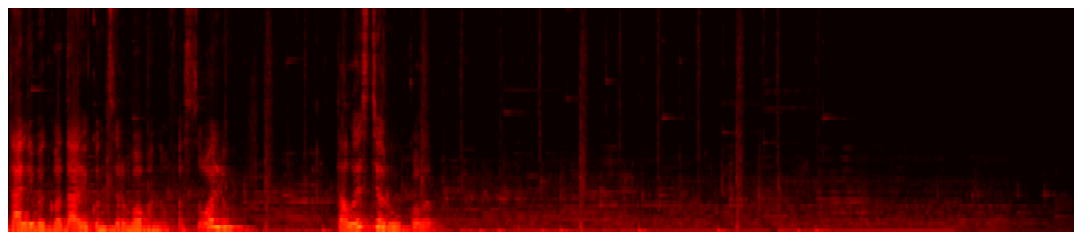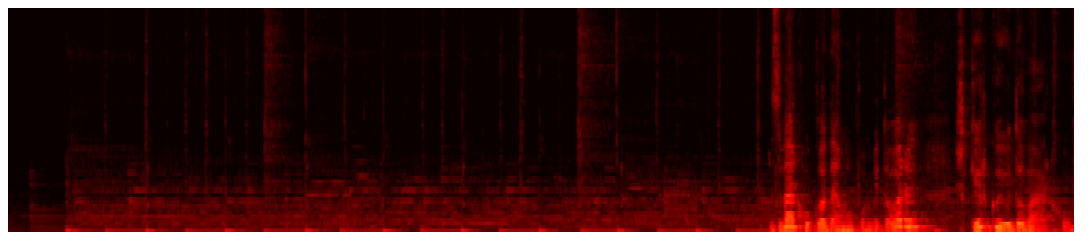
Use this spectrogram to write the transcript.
Далі викладаю консервовану фасолю та листя руколи. Зверху кладемо помідори шкіркою доверху.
